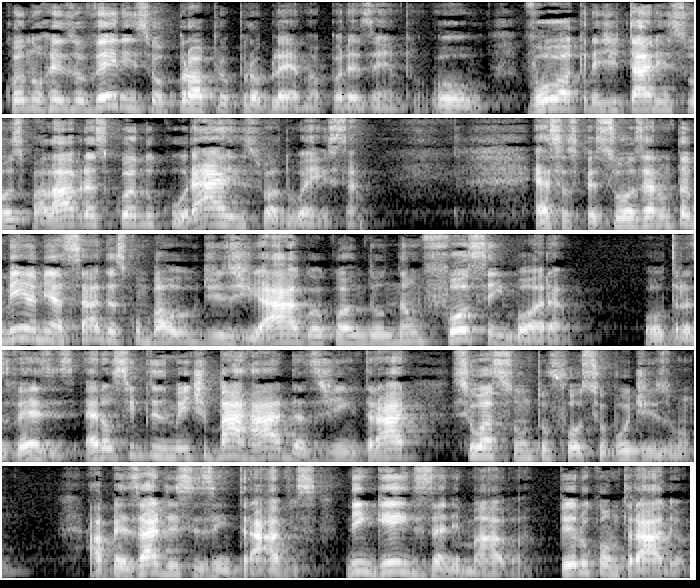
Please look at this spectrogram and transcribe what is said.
quando resolverem seu próprio problema, por exemplo. Ou vou acreditar em suas palavras quando curarem sua doença. Essas pessoas eram também ameaçadas com baldes de água quando não fossem embora. Outras vezes eram simplesmente barradas de entrar se o assunto fosse o budismo. Apesar desses entraves, ninguém desanimava. Pelo contrário,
